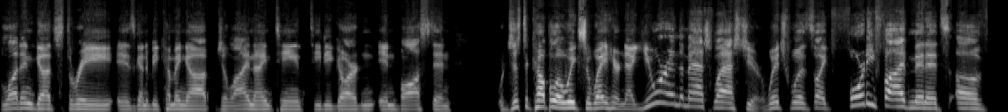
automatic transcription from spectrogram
Blood and Guts three is going to be coming up July nineteenth, TD Garden in Boston. We're just a couple of weeks away here. Now you were in the match last year, which was like forty five minutes of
